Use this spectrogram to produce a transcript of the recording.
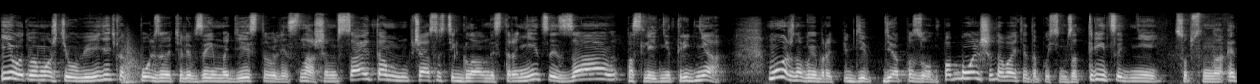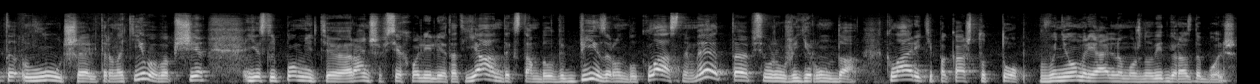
И вот вы можете увидеть, как пользователи взаимодействовали с нашим сайтом, в частности, главной страницей, за последние три дня. Можно выбрать диапазон побольше, давайте, допустим, за 30 дней. Собственно, это лучшая альтернатива. Вообще, если помните, раньше все хвалили этот Яндекс, там был веб-визор, он был классным. Это все уже ерунда. Clarity пока что топ. В нем реально можно увидеть гораздо больше.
